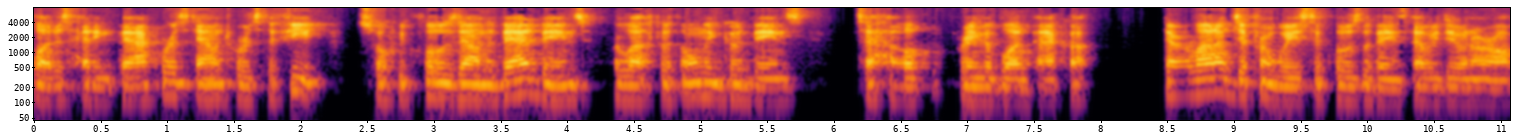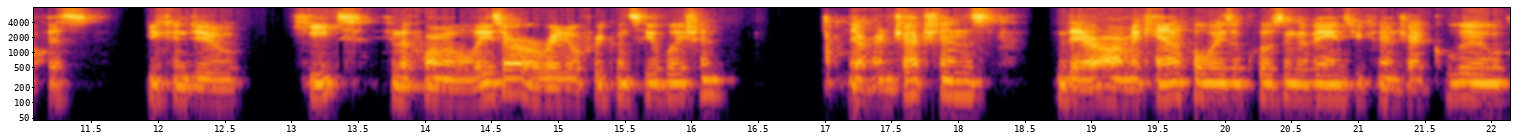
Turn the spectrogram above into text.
blood is heading backwards down towards the feet. So if we close down the bad veins, we're left with only good veins to help bring the blood back up. There are a lot of different ways to close the veins that we do in our office. You can do heat in the form of a laser or radio frequency ablation. There are injections, There are mechanical ways of closing the veins. You can inject glue,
